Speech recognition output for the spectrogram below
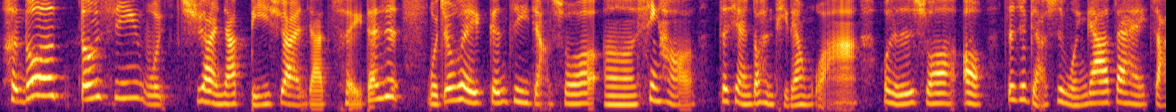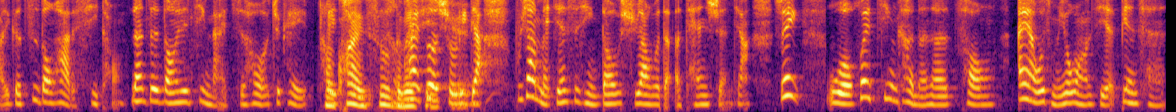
很多东西我需要人家逼，需要人家催，但是我就会跟自己讲说，嗯、幸好这些人都很体谅我啊，或者是说，哦，这就表示我应该要再找一个自动化的系统，让这东西进来之后就可以很快速很快速的处理掉，不需要每件事情都需要我的 attention 这样，所以我会尽可能的从，哎呀，我怎么又忘记了，变成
